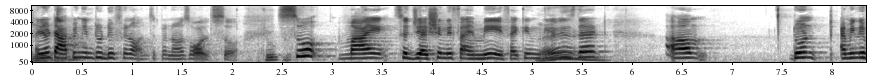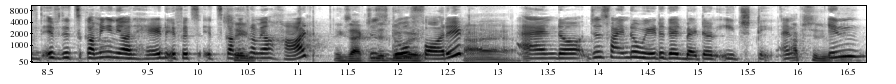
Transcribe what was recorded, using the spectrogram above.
And you're tapping into different entrepreneurs also. So my suggestion, if I may, if I can give, is that um, don't. I mean, if if it's coming in your head, if it's it's coming Same. from your heart, Exactly. just, Just go it. for it Ah, yeah, yeah. and uh, just find a way to get better each day. And Absolutely. in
